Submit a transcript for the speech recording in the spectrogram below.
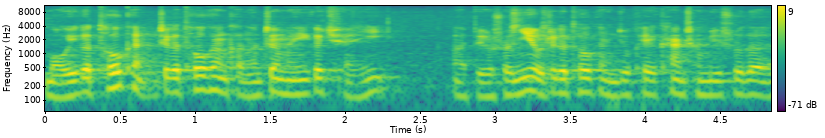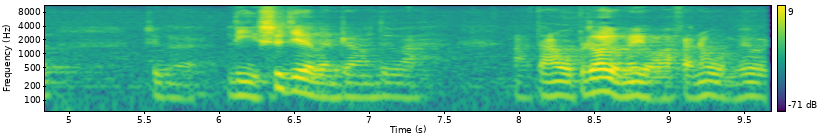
某一个 token，这个 token 可能证明一个权益啊，比如说你有这个 token，你就可以看陈秘书的这个里世界文章，对吧？啊，当然我不知道有没有啊，反正我没有，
